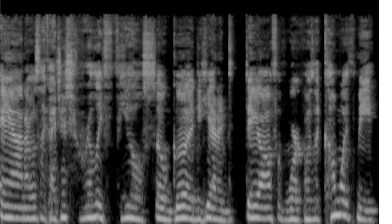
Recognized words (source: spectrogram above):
and I was like, I just really feel so good. He had a day off of work. I was like, come with me.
